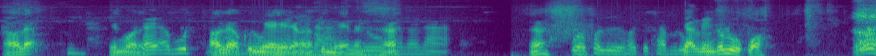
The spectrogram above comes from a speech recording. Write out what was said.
เอาละเห็นบ่ๆเนี่ยใช้อาวุธเอาแล้วคุณแม่เฮ็ดหยังอะคุณแม่นั่นดูฮะแม่ น้อยหนาฮะกลัวพ่อลือเขาจะทำลูกอยากเล่นกับลูกบ่โอ้ย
